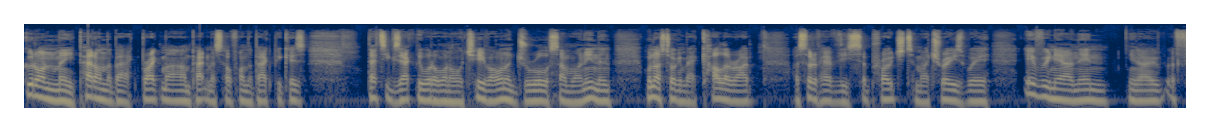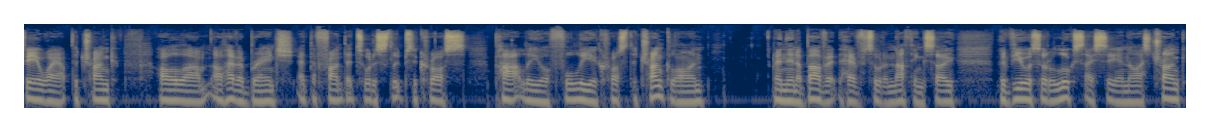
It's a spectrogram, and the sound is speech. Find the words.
good on me pat on the back break my arm pat myself on the back because that's exactly what I want to achieve. I want to draw someone in. And when I was talking about color, I, I sort of have this approach to my trees where every now and then, you know, a fair way up the trunk, I'll um, I'll have a branch at the front that sort of slips across partly or fully across the trunk line and then above it have sort of nothing. So the viewer sort of looks, they see a nice trunk.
